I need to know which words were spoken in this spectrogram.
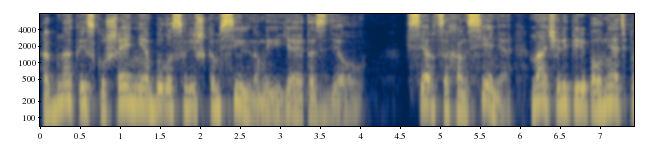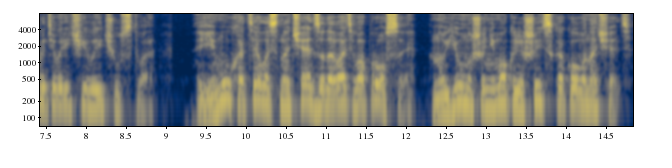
Однако искушение было слишком сильным, и я это сделал». Сердце хан Сеня начали переполнять противоречивые чувства. Ему хотелось начать задавать вопросы, но юноша не мог решить, с какого начать.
